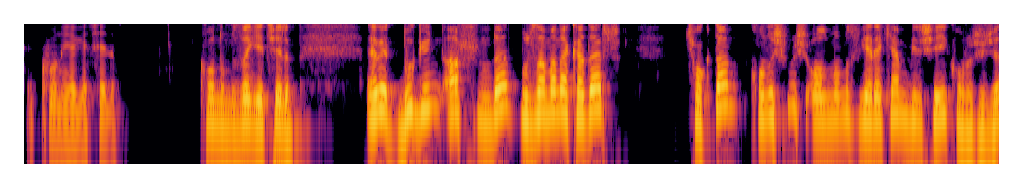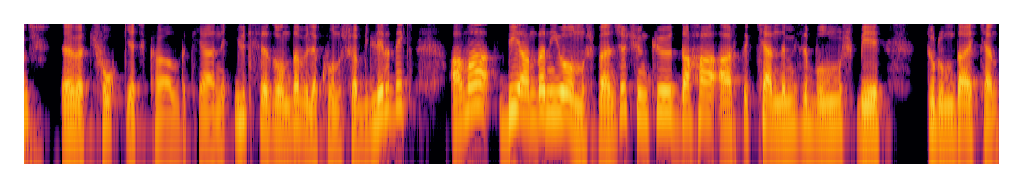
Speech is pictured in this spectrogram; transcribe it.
Konuya geçelim. Konumuza geçelim. Evet bugün aslında bu zamana kadar çoktan konuşmuş olmamız gereken bir şeyi konuşacağız. Evet çok geç kaldık. Yani ilk sezonda bile konuşabilirdik ama bir yandan iyi olmuş bence. Çünkü daha artık kendimizi bulmuş bir durumdayken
